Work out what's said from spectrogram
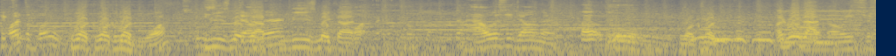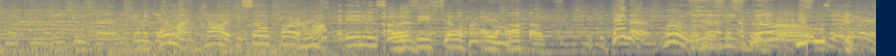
kicked out the boat. Come on, come on, come on. What? Please make Down that. there? Please make that. What? How is he down there? Uh, Come on, come on. I agree oh, that. no, he's just making it. He's, he's there. He's gonna get Oh there. my god, he's so far up. I didn't even see How is he so high up? Panda, move. and then He's stop there. it. He's there.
